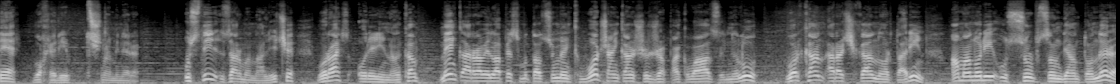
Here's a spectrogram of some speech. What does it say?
մեր ողերի ճշնամիները։ Ոստի զարմանալի չէ, որ այս օրերին անգամ մենք առավելապես մտածում ենք ոչ այնքան շրջափակված լինելու, որքան առաջիկա նոր տարին ամանորի ու սուրբ ծննդյան տոները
